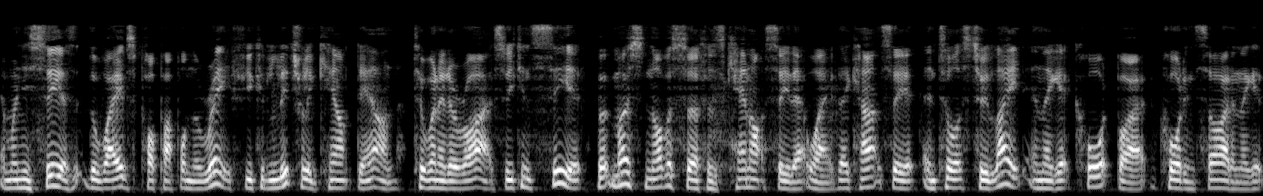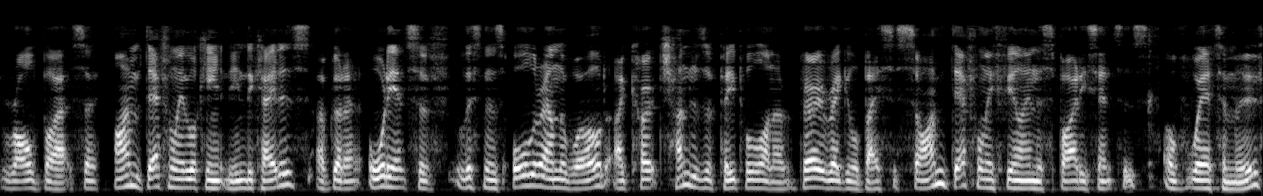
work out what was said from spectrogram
and when you see the waves pop up on the reef, you could literally count down to when it arrives. So you can see it. But most novice surfers cannot see that wave. They can't see it until it's too late, and they get caught by it, caught inside, and they get rolled by it. So I'm definitely looking at the indicators. I've got an audience of listeners all around the world. I coach hundreds of people on a very regular basis, so I'm definitely feeling the spidey senses of where to move.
